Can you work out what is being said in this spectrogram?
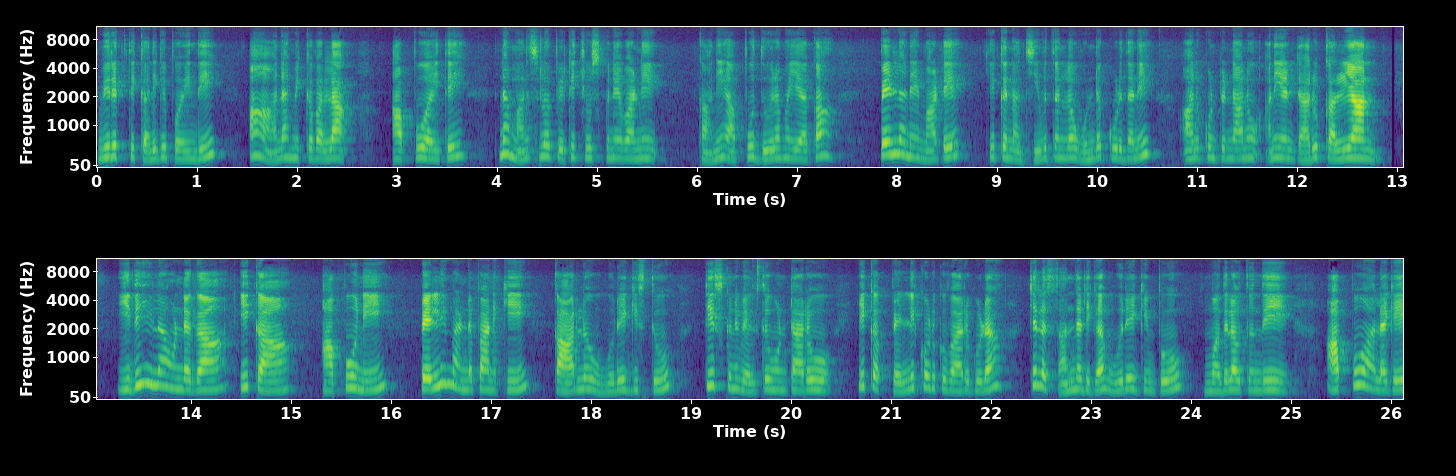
విరక్తి కలిగిపోయింది ఆ అనామిక వల్ల. అప్పు అయితే నా మనసులో పెట్టి చూసుకునేవాణ్ణి. కానీ అప్పు దూరమయ్యాక పెళ్ళనే మాటే ఇక నా జీవితంలో ఉండకూడదని అనుకుంటున్నాను అని అంటారు కళ్యాణ్. ఇది ఇలా ఉండగా ఇక అప్పుని పెళ్ళి మండపానికి కారులో ఊరేగిస్తూ తీసుకుని వెళ్తూ ఉంటారు. ఇక పెళ్ళి కొడుకు వారు కూడా చాలా సందడిగా ఊరేగింపు మొదలవుతుంది. అప్పు అలాగే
